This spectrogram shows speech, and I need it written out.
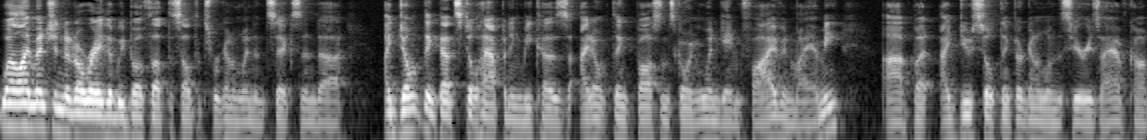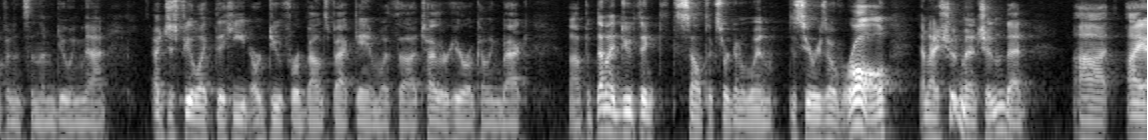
Well, I mentioned it already that we both thought the Celtics were going to win in six, and uh, I don't think that's still happening because I don't think Boston's going to win Game Five in Miami. Uh, but I do still think they're going to win the series. I have confidence in them doing that. I just feel like the Heat are due for a bounce back game with uh, Tyler Herro coming back. Uh, but then I do think the Celtics are going to win the series overall. And I should mention that uh, I,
